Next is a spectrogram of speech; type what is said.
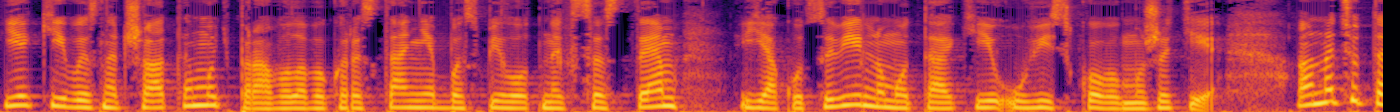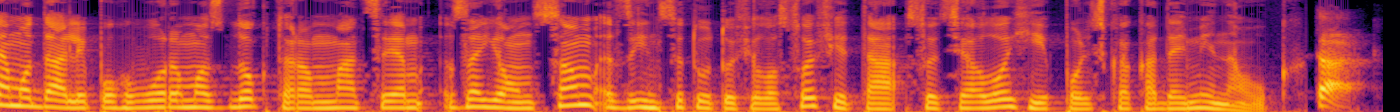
які визначатимуть правила використання безпілотних систем як у цивільному, так і у військовому житті. А на цю тему далі поговоримо з доктором Мацієм Зайонсом з інституту філософії та соціології Польської академії наук. Tak,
